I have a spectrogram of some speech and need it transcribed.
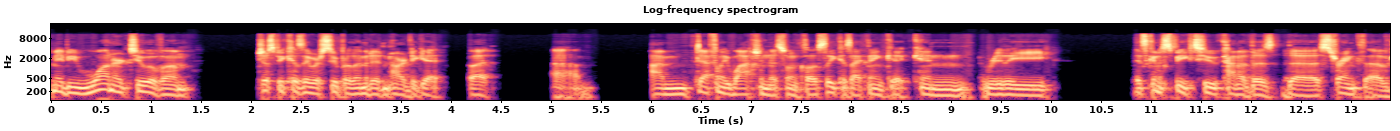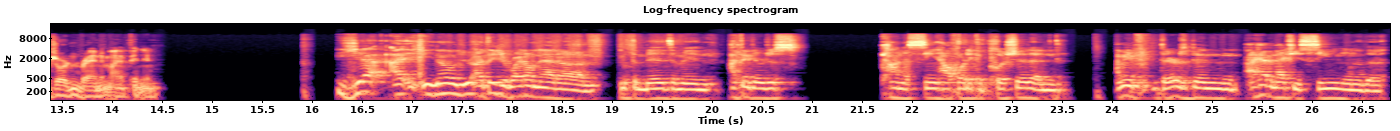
maybe one or two of them just because they were super limited and hard to get, but um, I'm definitely watching this one closely because I think it can really it's going to speak to kind of the the strength of Jordan Brand, in my opinion. Yeah, I you know I think you're right on that um, with the mids. I mean, I think they were just kind of seeing how far they could push it, and I mean, there's been I haven't actually seen one of the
